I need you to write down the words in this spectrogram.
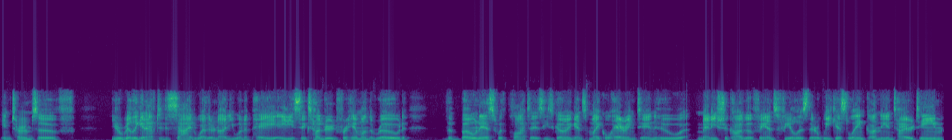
in terms of you're really going to have to decide whether or not you want to pay 8600 for him on the road. The bonus with Plata is he's going against Michael Harrington, who many Chicago fans feel is their weakest link on the entire team.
